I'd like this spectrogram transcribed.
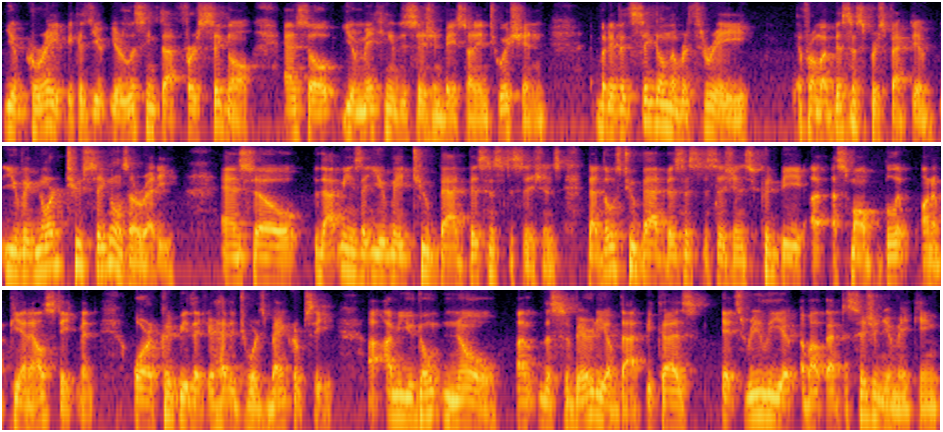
you're great because you, you're listening to that first signal, and so you're making a decision based on intuition. But if it's signal number three, from a business perspective, you've ignored two signals already. And so that means that you've made two bad business decisions. Now, those two bad business decisions could be a, a small blip on a P&L statement, or it could be that you're headed towards bankruptcy. Uh, I mean, you don't know uh, the severity of that because it's really about that decision you're making,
